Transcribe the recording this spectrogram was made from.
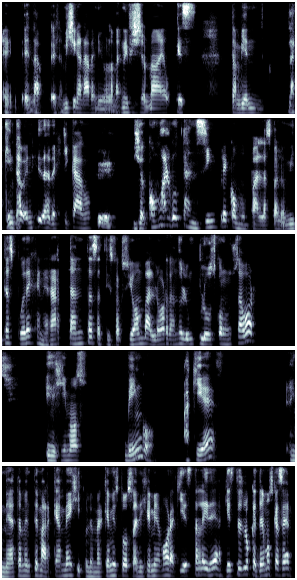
eh, en, la, en, la, Michigan Avenue, la Magnificent Mile, que es también la quinta avenida de Chicago. Sí. Dije, ¿cómo algo tan simple como para las palomitas puede generar tanta satisfacción, valor, dándole un plus con un sabor? Y dijimos, bingo, aquí es. Inmediatamente marqué a México, le marqué a mi esposa, dije, mi amor, aquí está la idea, aquí esto es lo que tenemos que hacer.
